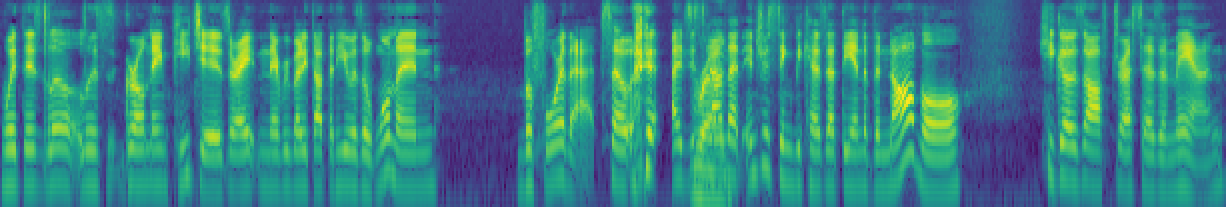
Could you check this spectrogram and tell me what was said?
with this little this girl named Peaches, right? And everybody thought that he was a woman before that. So I just right. found that interesting because at the end of the novel, he goes off dressed as a man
